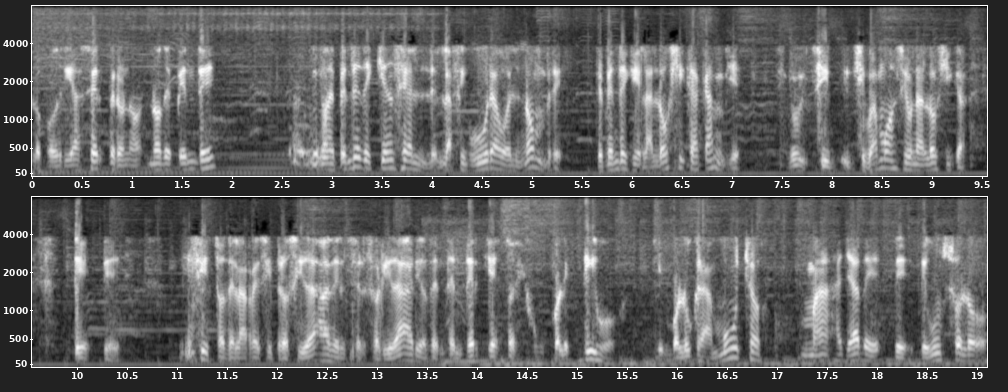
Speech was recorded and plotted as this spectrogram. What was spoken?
lo podría hacer, pero no, no depende no depende de quién sea el, la figura o el nombre, depende que la lógica cambie. Si, si vamos hacia una lógica de, insisto, de la reciprocidad, del ser solidarios, de entender que esto es un colectivo que involucra a muchos más allá de un solo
